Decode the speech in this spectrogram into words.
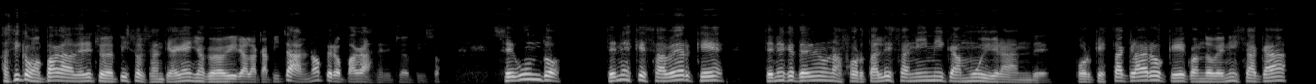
Así como paga derecho de piso el santiagueño que va a vivir a la capital, ¿no? Pero pagás derecho de piso. Segundo, tenés que saber que tenés que tener una fortaleza anímica muy grande, porque está claro que cuando venís acá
